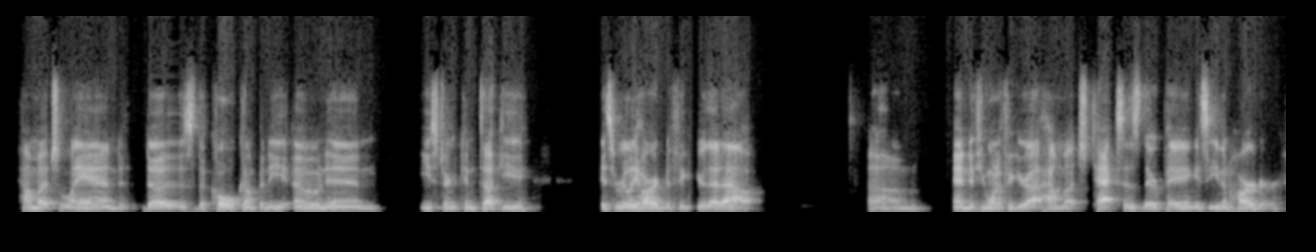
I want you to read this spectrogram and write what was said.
how much land does the coal company own in eastern Kentucky, it's really hard to figure that out. Um, and if you want to figure out how much taxes they're paying, it's even harder.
